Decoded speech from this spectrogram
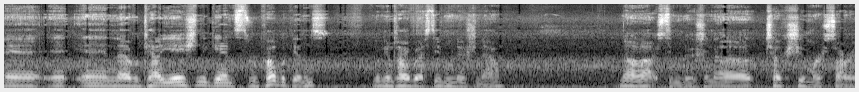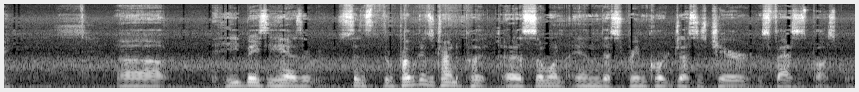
And in uh, retaliation against the Republicans, we're going to talk about Steve Mnuchin now. No, not Steve Mnuchin. Uh, Chuck Schumer. Sorry. Uh, he basically has a, since the Republicans are trying to put uh, someone in the Supreme Court justice chair as fast as possible.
